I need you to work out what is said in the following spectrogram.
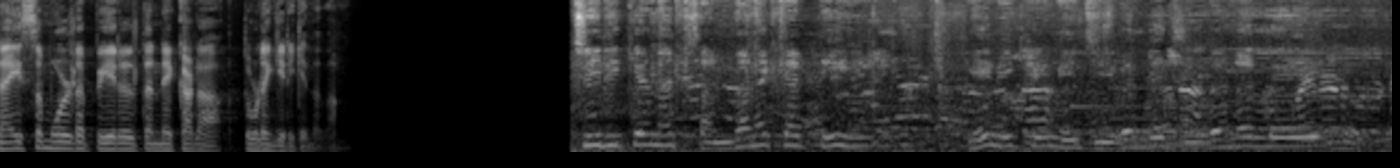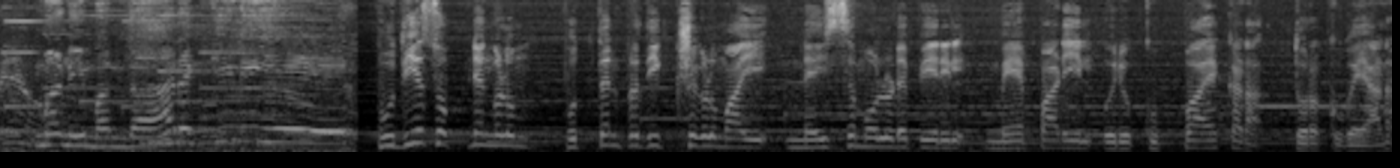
നൈസമോളുടെ പേരിൽ തന്നെ കട തുടങ്ങിയിരിക്കുന്നത്. ചിരിക്കണ ചന്ദനക്കട്ടി എനിക്ക് നീ ജീവന്റെ ജീവനല്ലേ. മണിമന്ദാരക്കിളിയേ. പുതിയ സ്വപ്നങ്ങളും പുത്തൻ പ്രതീക്ഷകളുമായി നെയ്സമോളുടെ പേരിൽ മേപ്പാടിയിൽ ഒരു കുപ്പായക്കട തുറക്കുകയാണ്.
